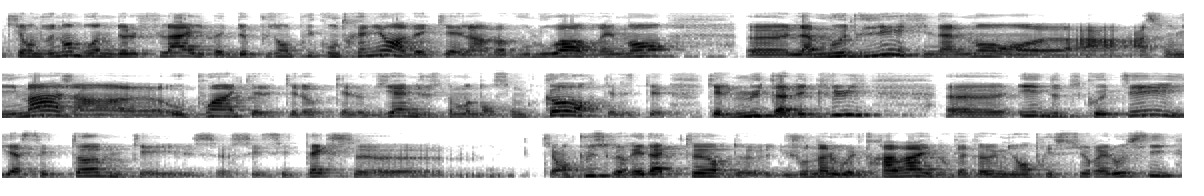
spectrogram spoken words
qui en devenant Brundlefly va être de plus en plus contraignant avec elle, hein, va vouloir vraiment euh, la modeler finalement euh, à, son image, hein, euh, au point qu'elle vienne justement dans son corps, qu'elle mute avec lui. et de l'autre côté, il y a cet homme qui ces textes, qui est en plus le rédacteur du journal où elle travaille, donc a quand même une emprise sur elle aussi.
